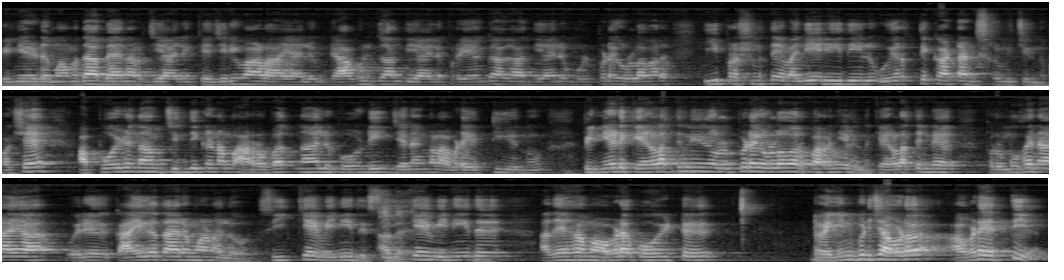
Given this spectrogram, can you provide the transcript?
പിന്നീട് മമതാ ബാനർജി ആയാലും കെജ്രിവാൾ ആയാലും രാഹുൽ ഗാന്ധി ആയാലും പ്രിയങ്ക ഗാന്ധി ആയാലും ഉൾപ്പെടെയുള്ളവർ ഈ പ്രശ്നത്തെ വലിയ രീതിയിൽ ഉയർത്തിക്കാട്ടാൻ ശ്രമിച്ചിരുന്നു. പക്ഷേ അപ്പോഴും നാം ചിന്തിക്കണം അറുപത്തിനാല് കോടി ജനങ്ങൾ അവിടെ എത്തിയിരുന്നു. പിന്നീട് കേരളത്തിൽ നിന്ന് ഉൾപ്പെടെയുള്ളവർ പറഞ്ഞിരുന്നു. കേരളത്തിന്റെ പ്രമുഖനായ ഒരു കായിക താരമാണല്ലോ C K Vineeth. C K Vineeth അദ്ദേഹം അവിടെ പോയിട്ട് ട്രെയിൻ പിടിച്ച് അവിടെ അവിടെ എത്തി.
